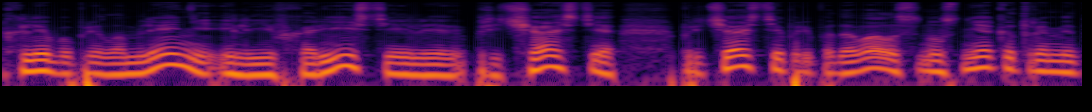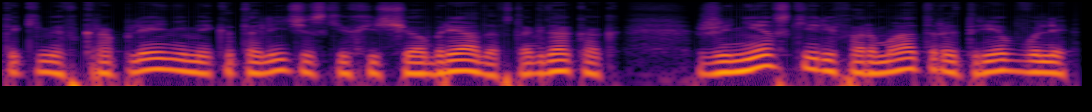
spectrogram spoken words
хлебопреломление или Евхаристия, или причастие. Причастие преподавалось ну, с некоторыми такими вкраплениями католических еще обрядов, тогда как женевские реформаторы требовали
